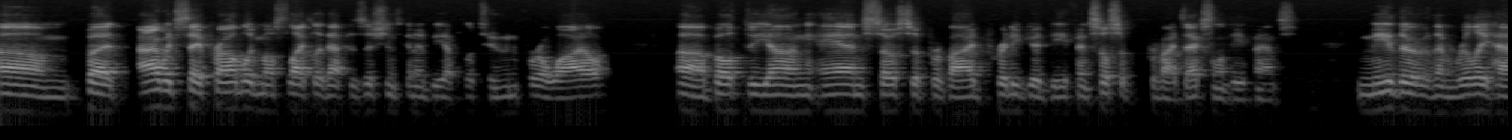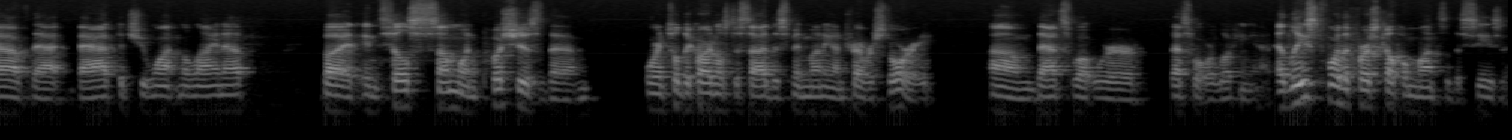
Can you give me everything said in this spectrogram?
Um, but I would say probably most likely that position is going to be a platoon for a while. Uh, both DeJong and Sosa provide pretty good defense. Sosa provides excellent defense. Neither of them really have that bat that you want in the lineup. But until someone pushes them, or until the Cardinals decide to spend money on Trevor Story, um, that's what we're that's what we're looking at, at least for the first couple months of the season.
